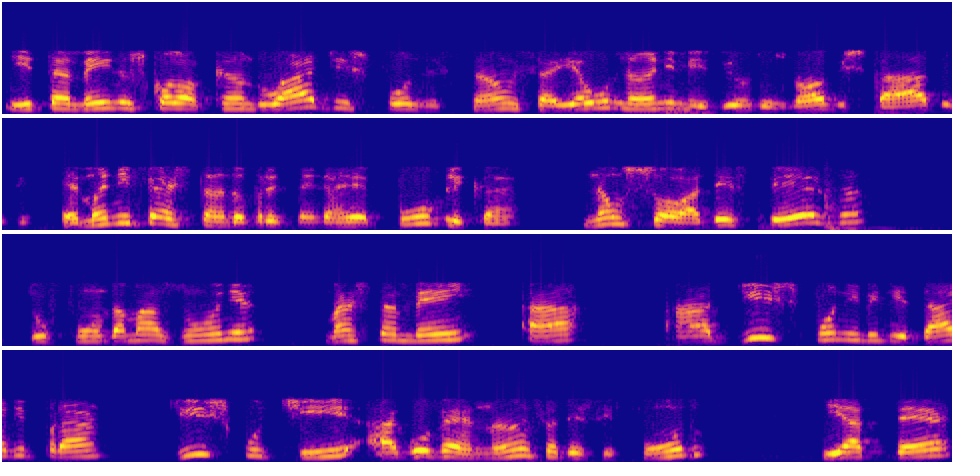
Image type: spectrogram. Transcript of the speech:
e também nos colocando à disposição, isso aí é unânime, viu, dos nove estados, é, manifestando ao presidente da República não só a defesa do Fundo Amazônia, mas também a, a disponibilidade para discutir a governança desse fundo e até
